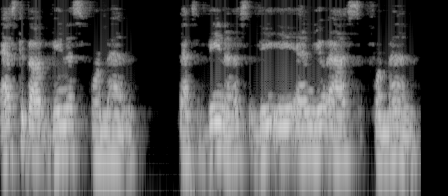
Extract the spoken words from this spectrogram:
ask about Venus for Men. That's Venus, V-E-N-U-S for men.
